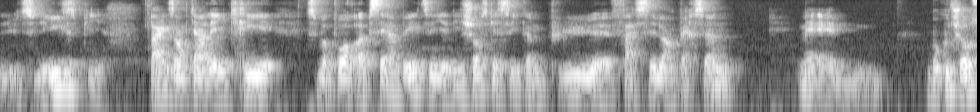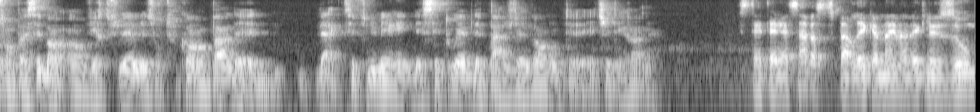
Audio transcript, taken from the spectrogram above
l'utilise. Puis, par exemple, quand elle a écrit, tu vas pouvoir observer, il y a des choses que c'est comme plus euh, facile en personne. Mais beaucoup de choses sont possibles en, virtuel, surtout quand on parle d'actifs numériques, de sites web, de pages de vente, euh, etc. C'est intéressant parce que tu parlais quand même avec le Zoom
